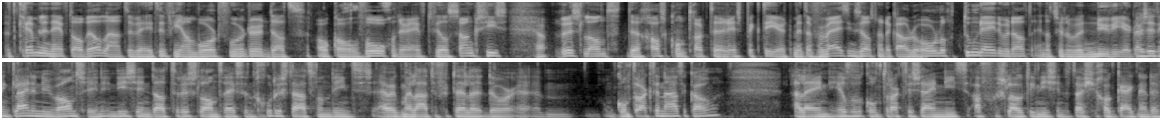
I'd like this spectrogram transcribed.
Het Kremlin heeft al wel laten weten via een woordvoerder dat, ook al volgen er eventueel sancties, ja. Rusland de gascontracten respecteert. Met een verwijzing zelfs naar de Koude Oorlog. Toen deden we dat en dat zullen we nu weer doen. Daar zit een kleine nuance in. In die zin dat Rusland heeft een goede staat van dienst, heb ik mij laten vertellen, door um, om contracten na te komen. Alleen heel veel contracten zijn niet afgesloten in die zin dat als je gewoon kijkt naar de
